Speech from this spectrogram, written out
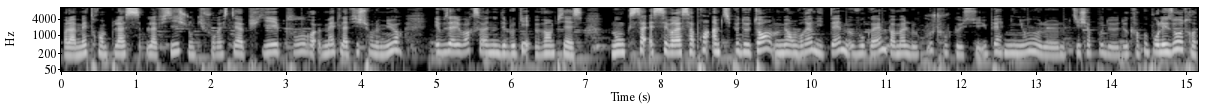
Voilà, mettre en place l'affiche. Donc il faut rester appuyé pour mettre l'affiche sur le mur. Et vous allez voir que ça va nous débloquer 20 pièces. Donc c'est vrai, ça prend un petit peu de temps, mais en vrai l'item vaut quand même pas mal de coup. Je trouve que c'est hyper mignon, le, petit chapeau de crapaud. Pour les autres,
